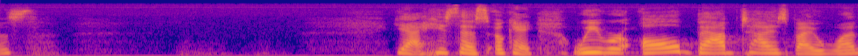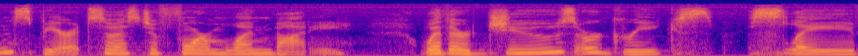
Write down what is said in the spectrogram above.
is. Yeah, he says, okay, we were all baptized by one spirit so as to form one body whether Jews or Greeks, slave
